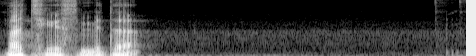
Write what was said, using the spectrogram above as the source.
마치겠습니다.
